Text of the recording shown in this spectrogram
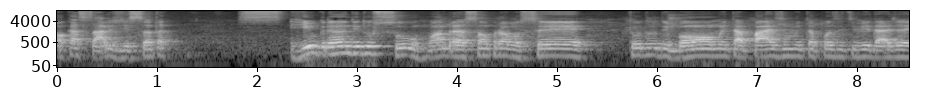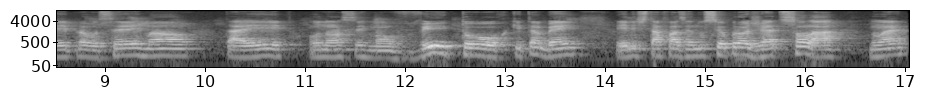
Roca Sales de Santa Rio Grande do Sul. Um abração para você. Tudo de bom, muita paz e muita positividade aí para você, irmão. Tá aí o nosso irmão Victor, que também ele está fazendo o seu projeto solar, não é?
